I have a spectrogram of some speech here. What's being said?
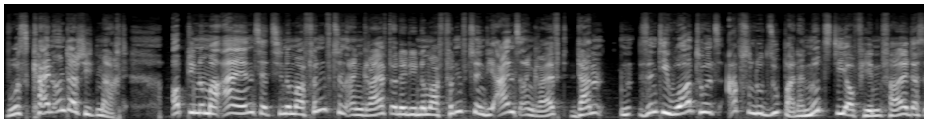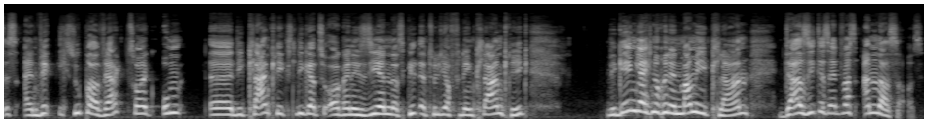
wo es keinen Unterschied macht. Ob die Nummer 1 jetzt die Nummer 15 angreift oder die Nummer 15 die 1 angreift, dann sind die War Tools absolut super. Dann nutzt die auf jeden Fall. Das ist ein wirklich super Werkzeug, um äh, die Clankriegsliga zu organisieren. Das gilt natürlich auch für den Clankrieg. Wir gehen gleich noch in den Mummy-Clan. Da sieht es etwas anders aus.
